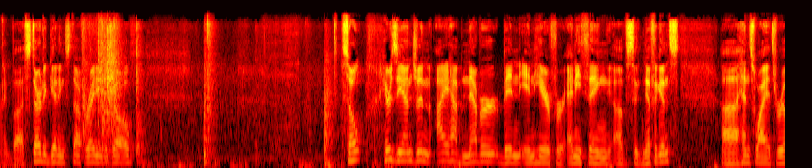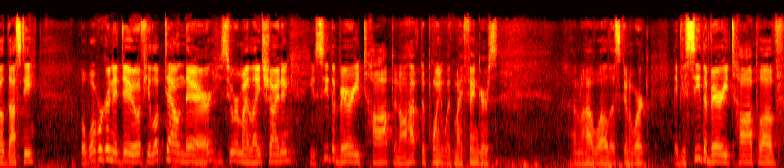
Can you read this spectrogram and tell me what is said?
I've uh, started getting stuff ready to go. So here's the engine. I have never been in here for anything of significance, uh, hence why it's real dusty. But what we're gonna do, if you look down there, you see where my light's shining? You see the very top, and I'll have to point with my fingers. I don't know how well this is gonna work. If you see the very top of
